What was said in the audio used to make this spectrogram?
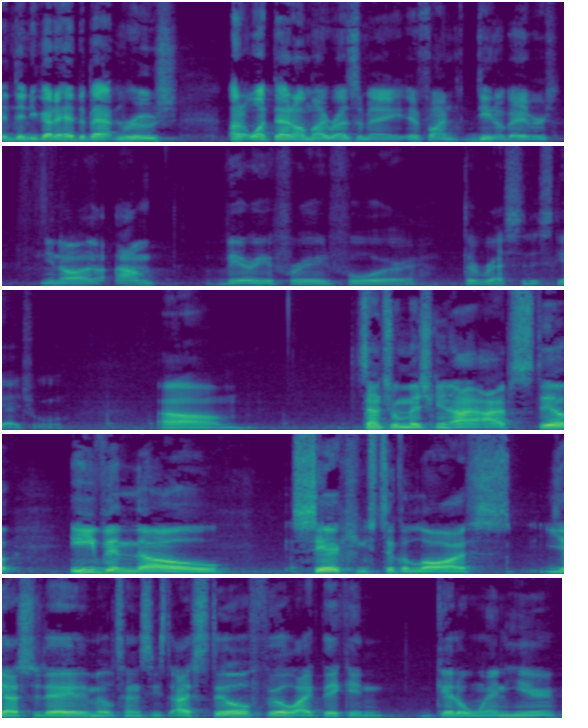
and then you got to head to Baton Rouge. I don't want that on my resume if I'm Dino Babers. You know, I'm very afraid for the rest of the schedule. Um, Central Michigan, I, I've still, even though Syracuse took a loss yesterday to Middle Tennessee, I still feel like they can get a win here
